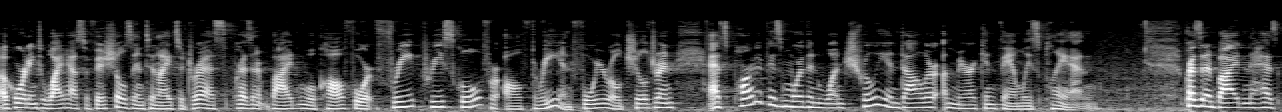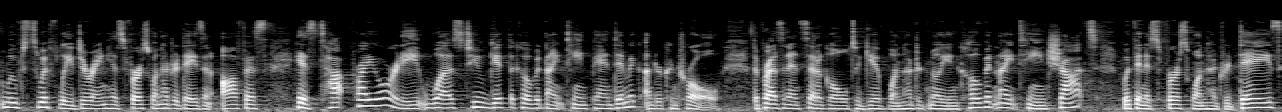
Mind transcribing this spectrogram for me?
According to White House officials in tonight's address, President Biden will call for free preschool for all three and four year old children as part of his more than $1 trillion American Families Plan. President Biden has moved swiftly during his first 100 days in office. His top priority was to get the COVID-19 pandemic under control. The president set a goal to give 100 million COVID-19 shots within his first 100 days,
